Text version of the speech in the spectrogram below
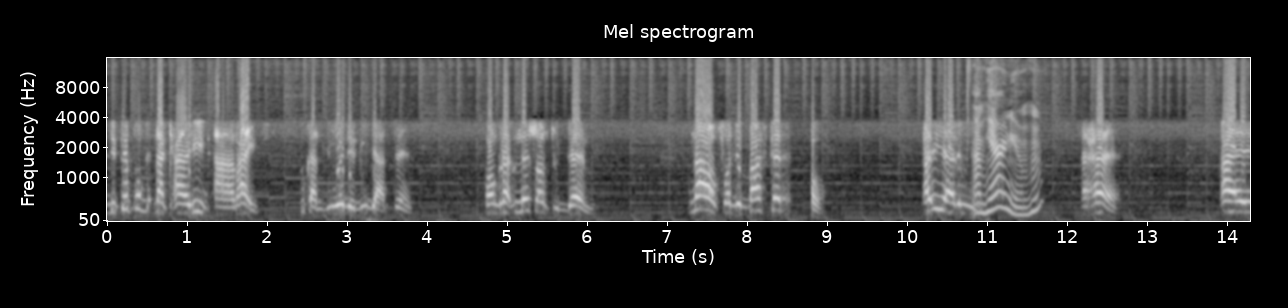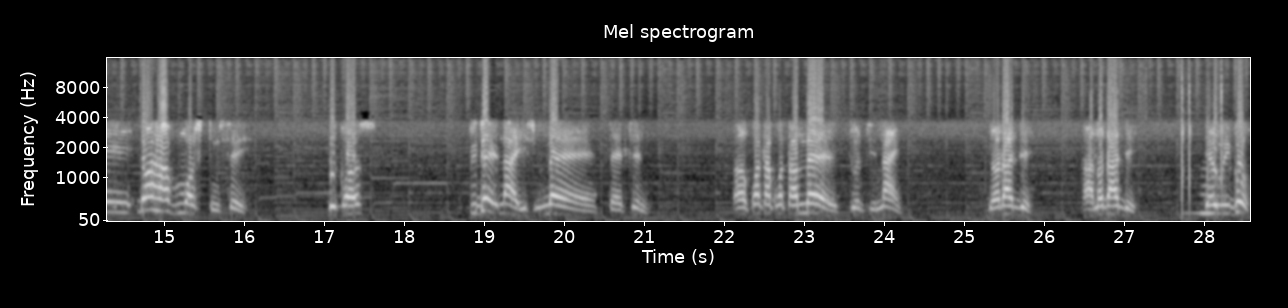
The people that can read and write, look at the way they do their thing. Congratulations to them. Now for the basketball. Are you hearing me? I'm hearing you. Mm-hmm. Uh-huh. I don't have much to say because today now is May 13, uh, quarter quarter May 29. The other day, another day. There we go.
